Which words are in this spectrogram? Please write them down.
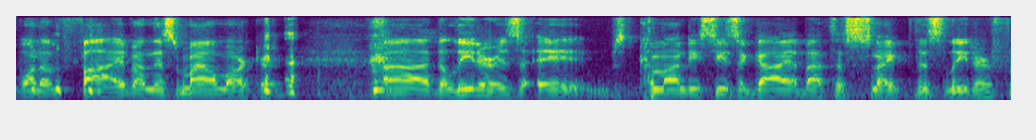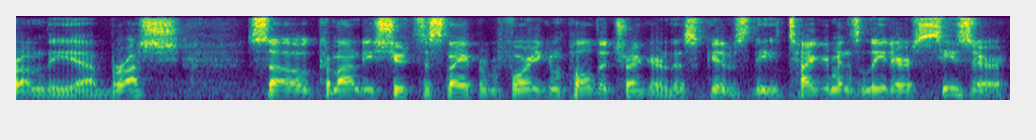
one of five on this mile marker. Uh, the leader is a Commandi sees a guy about to snipe this leader from the uh, brush. So Commandi shoots the sniper before he can pull the trigger. This gives the Tigerman's leader, Caesar,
